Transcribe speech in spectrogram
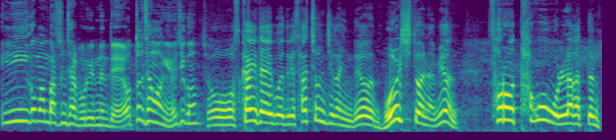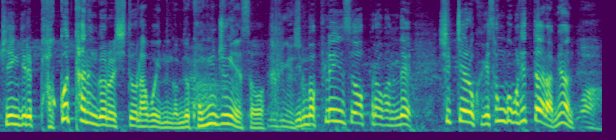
이것만 봐서는 잘 모르겠는데 어떤 상황이에요, 지금? 저 스카이다이버들의 사촌지간인데요. 뭘 시도하냐면 서로 타고 올라갔던 비행기를 바꿔 타는 거를 시도를 하고 있는 겁니다. 공중에서. 공중에서. 이른바 plane swap이라고 하는데 실제로 그게 성공을 했다라면 와.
